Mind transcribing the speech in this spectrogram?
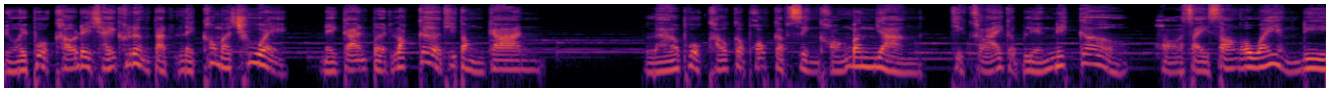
โดยพวกเขาได้ใช้เครื่องตัดเหล็กเข้ามาช่วย ในการเปิดล็อกเกอร์ที่ต้องการ แล้วพวกเขาก็พบกับสิ่งของบางอย่าง ที่คล้ายกับเหรียญนิกเกิลห่อใส่ซองเอาไว้อย่างดี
